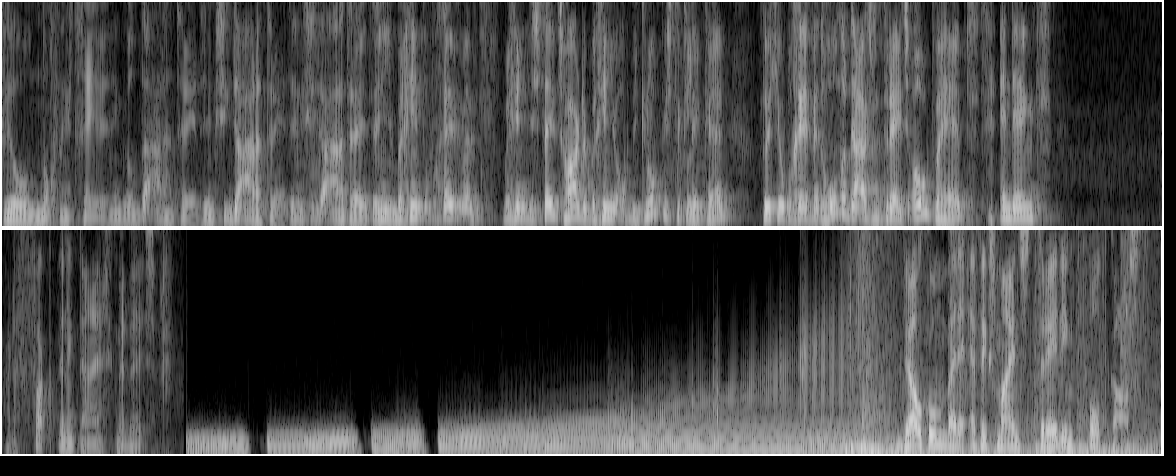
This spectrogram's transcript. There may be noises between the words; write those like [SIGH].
ik wil nog meer treden. En ik wil daaraan treden. En ik zie daaraan treden. En ik zie daaraan treden. En je begint op een gegeven moment, begin je steeds harder begin je op die knopjes te klikken. Tot je op een gegeven moment honderdduizend trades open hebt. En denkt, waar de fuck ben ik nou eigenlijk mee bezig? Welkom bij de FX Minds Trading Podcast.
